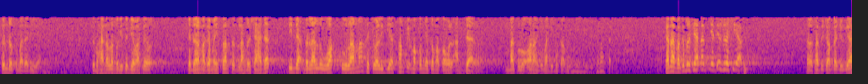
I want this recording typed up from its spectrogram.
tunduk kepada dia. Subhanallah begitu dia masuk ke dalam agama Islam setelah bersyahadat, tidak berlalu waktu lama kecuali dia sampai makamnya ke makamul abdal. 40 orang cuma di muka bumi ini. Karena apa? Kebersihan hatinya dia sudah siap. Salah satu contoh juga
